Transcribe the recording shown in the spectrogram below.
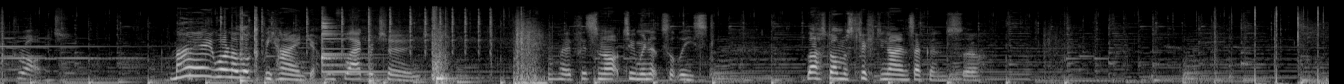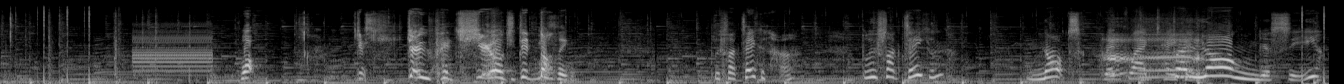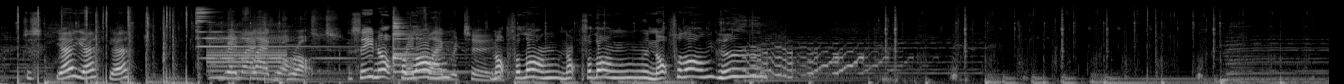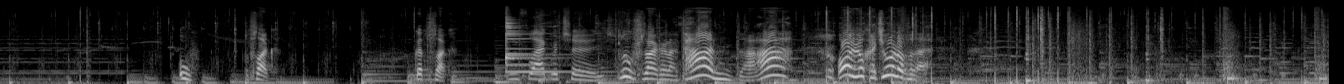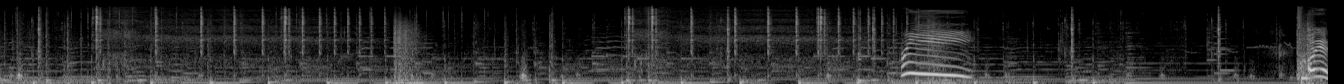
Flag dropped. Might want to look behind you. Blue flag returned. If it's not two minutes at least. Last one was 59 seconds, so. What? You stupid shield, you did nothing! Blue flag taken, huh? Blue flag taken? Not Red flag taken. for long, you see? Just, yeah, yeah, yeah. Red flag dropped. See, not for Red long. flag returned. Not for long. Not for long. Not for long. Ooh, the flag. Get the flag. Blue flag returned. Blue flag in a panda. Oh, look at you over there.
